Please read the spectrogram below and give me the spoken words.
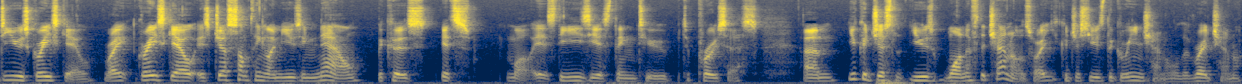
to use grayscale, right? Grayscale is just something I'm using now because it's well, it's the easiest thing to to process. Um, you could just use one of the channels, right? You could just use the green channel or the red channel.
